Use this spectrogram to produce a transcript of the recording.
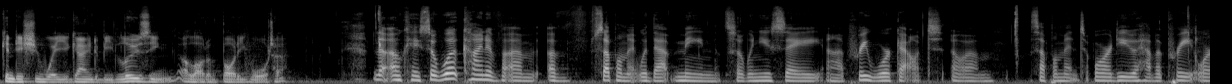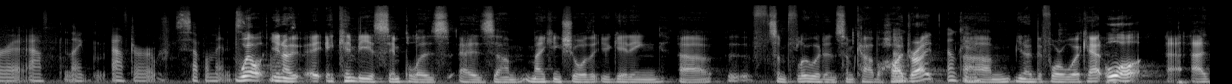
condition where you're going to be losing a lot of body water. Okay, so what kind of um, of supplement would that mean? So when you say uh, pre workout um, supplement, or do you have a pre or a after, like after supplement? Well, you know, it, it can be as simple as as um, making sure that you're getting uh, some fluid and some carbohydrate, oh, okay. Um, you know, before a workout, or a,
